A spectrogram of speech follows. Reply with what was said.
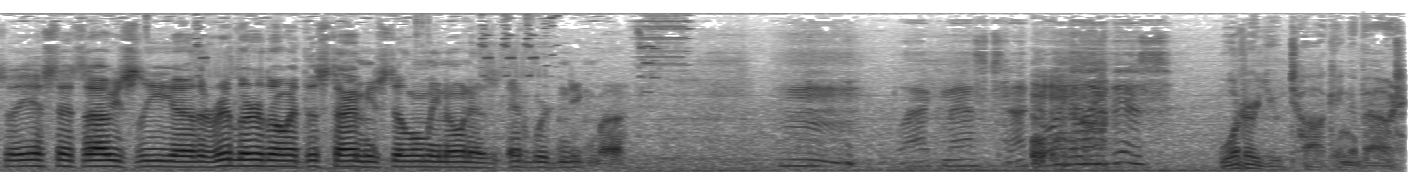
So yes, that's obviously uh, the Riddler, though at this time he's still only known as Edward Nigma. Hmm. Black Mask's not going to like this. What are you talking about?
